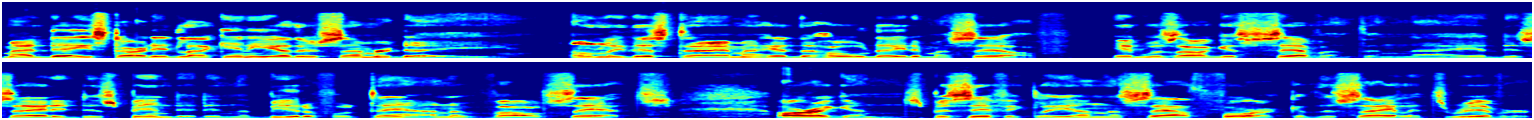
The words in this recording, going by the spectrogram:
My day started like any other summer day, only this time I had the whole day to myself. It was August 7th, and I had decided to spend it in the beautiful town of Valsetz, Oregon, specifically on the South Fork of the Siletz River.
